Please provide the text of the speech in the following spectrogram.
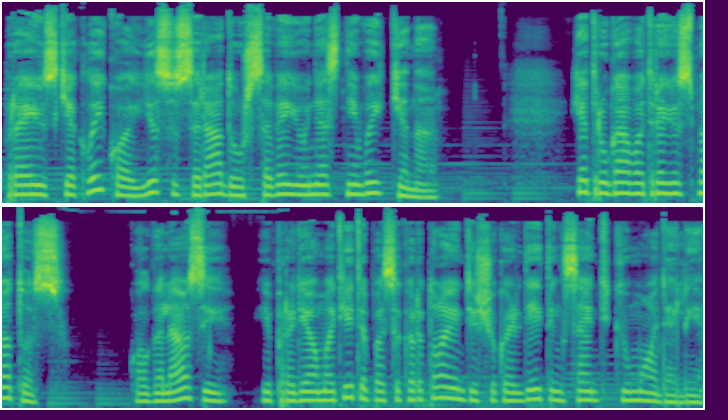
Praėjus kiek laiko jis susirado už save jaunesnį vaikiną. Jie draugavo trejus metus, kol galiausiai ji pradėjo matyti pasikartojantį sugar dating santykių modelį.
